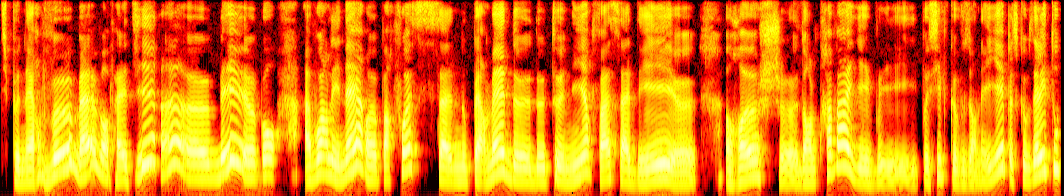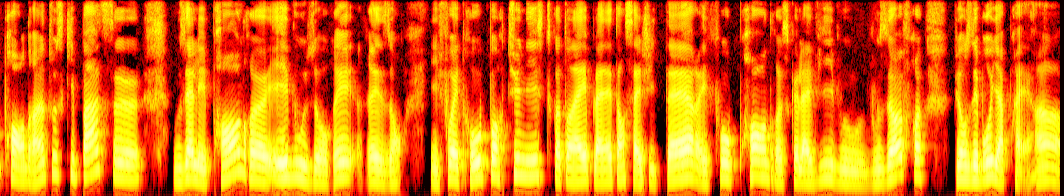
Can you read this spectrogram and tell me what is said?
petit peu nerveux même on va dire, hein, euh, mais euh, bon, avoir les nerfs parfois ça nous permet de, de tenir face à des rushs dans le travail, et il est possible que vous en ayez parce que vous allez tout prendre, hein, tout ce qui passe vous allez prendre et vous aurez raison. Il faut être opportuniste quand on a les planètes en Sagittaire, il faut prendre ce que la vie vous, vous offre, puis on se débrouille après. Hein,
